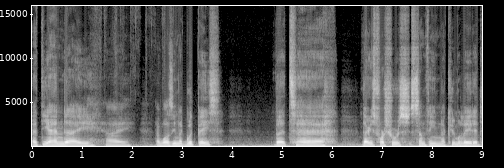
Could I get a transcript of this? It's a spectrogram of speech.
at the end, I, I, I was in a good pace, but uh, there is for sure something accumulated.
